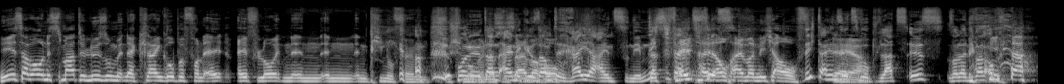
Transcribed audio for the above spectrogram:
Nee, ist aber auch eine smarte Lösung mit einer kleinen Gruppe von el elf Leuten in, in, in Kinofilmen. Vor allem dann Das eine gesamte auch, Reihe einzunehmen. Das Nicht fällt halt dahinsetzen- auch einfach nicht auf. Nicht dahin Ja, setzen, ja. wo Platz ist, sondern die waren auch Ja,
